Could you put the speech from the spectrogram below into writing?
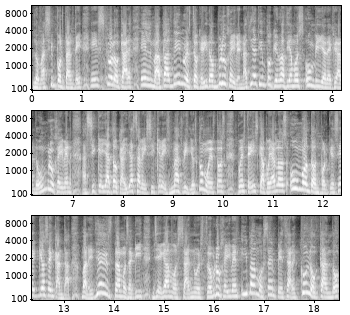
lo más importante, es colocar el mapa de nuestro querido Brookhaven. Hacía tiempo que no hacíamos un vídeo de creando un Brookhaven, así que ya toca y ya sabéis, si queréis más vídeos como estos, pues tenéis que apoyarlos un montón porque sé que os encanta. Vale, ya estamos aquí llegamos a nuestro Brookhaven y vamos a empezar colocando,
